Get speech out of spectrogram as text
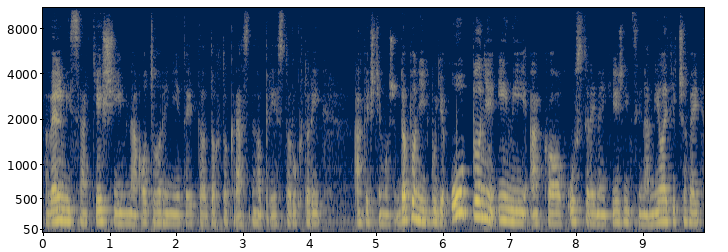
A veľmi sa teším na otvorenie tejto, tohto krásneho priestoru, ktorý, ak ešte môžem doplniť, bude úplne iný ako v ústrednej knižnici na Miletičovej.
